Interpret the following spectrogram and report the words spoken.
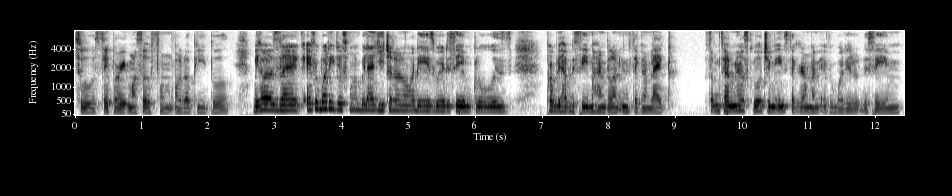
to separate myself from other people because like everybody just want to be like each other nowadays wear the same clothes probably have the same handle on instagram like sometimes you scroll through my instagram and everybody look the same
